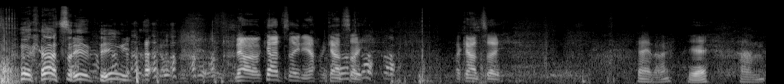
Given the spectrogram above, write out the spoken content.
I can't see a thing. No, I can't see now. I can't see. I can't see. Davo, Yeah. um,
